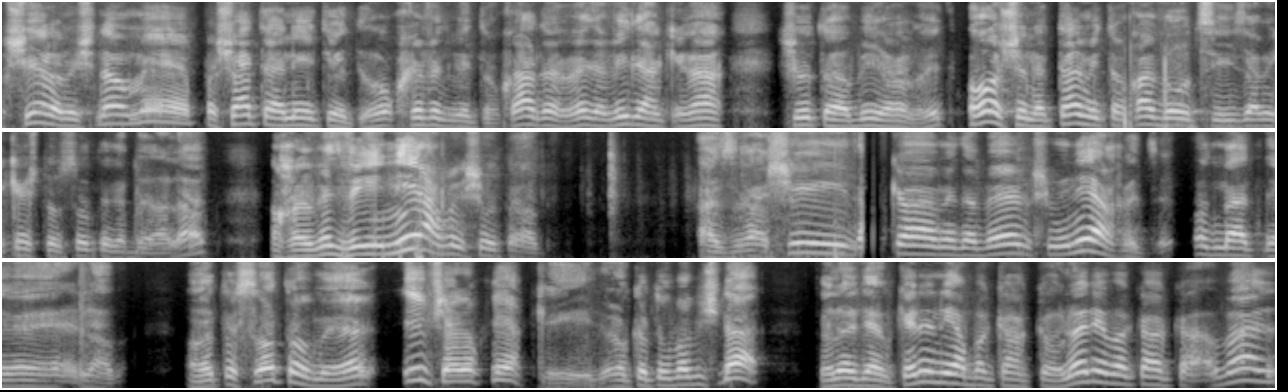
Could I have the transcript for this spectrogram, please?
רש"י על המשנה אומר, פשט אני את ידו, חפת בתוכה, ודוד לעקירה שות הרבים הערבית, או שנתן מתוכה והוציא, זה המקרה שתוספות לדבר עליו, החרבית, והניח ברשות הרבים. אז רש"י דווקא מדבר שהוא הניח את זה, עוד מעט נראה למה. אבל תוספות אומר, אי אפשר להוכיח, כי זה לא כתוב במשנה, אתה לא יודע אם כן הניח בקרקע או לא הניח בקרקע, אבל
